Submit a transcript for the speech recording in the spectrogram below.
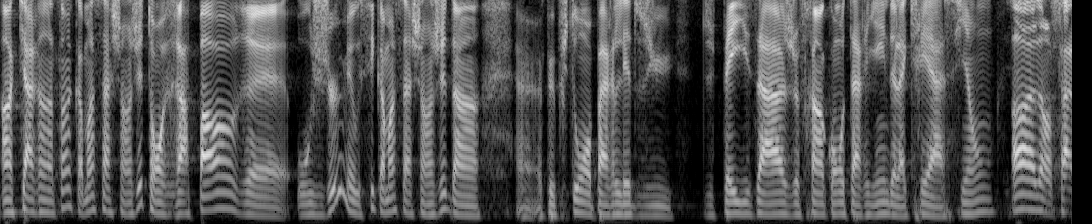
En 40 ans, comment ça a changé ton rapport euh, au jeu, mais aussi comment ça a changé dans... euh, un peu plus tôt, on parlait du, du paysage franco-ontarien, de la création? Ah non, ça,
